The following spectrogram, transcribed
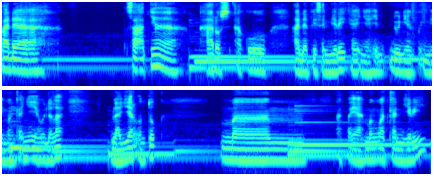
pada saatnya harus aku hadapi sendiri kayaknya duniaku ini. Makanya ya udahlah belajar untuk mem, apa ya menguatkan diri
